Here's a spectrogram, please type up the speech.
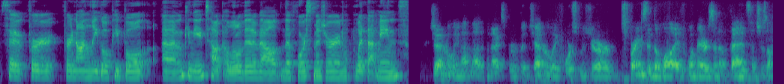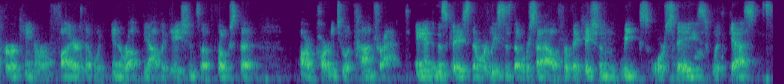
So, for for non legal people, um, can you talk a little bit about the force majeure and what that means? Generally, and I'm not an expert, but generally, force majeure springs into life when there's an event such as a hurricane or a fire that would interrupt the obligations of folks that are party to a contract. And in this case, there were leases that were sent out for vacation weeks or stays with guests.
